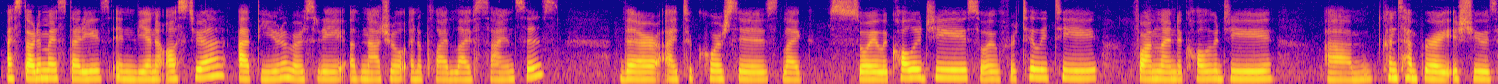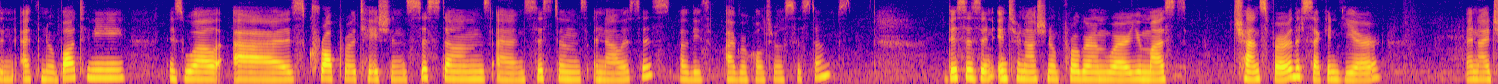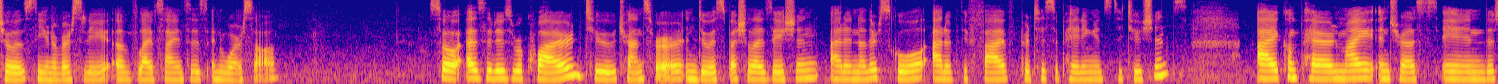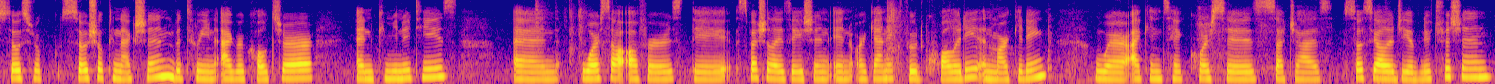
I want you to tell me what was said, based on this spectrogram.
I started my studies in Vienna, Austria at the University of Natural and Applied Life Sciences. There I took courses like soil ecology, soil fertility, farmland ecology, um, contemporary issues in ethnobotany, as well as crop rotation systems and systems analysis of these agricultural systems. This is an international program where you must transfer the second year and I chose the University of Life Sciences in Warsaw. So as it is required to transfer and do a specialization at another school out of the five participating institutions, I compared my interests in the social, social connection between agriculture and communities and Warsaw offers the specialization in organic food quality and marketing where I can take courses such as sociology of nutrition,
